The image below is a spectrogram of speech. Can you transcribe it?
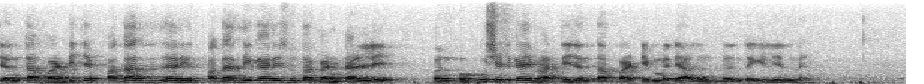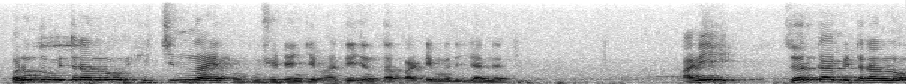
जनता पार्टीचे पदाधिकारी पदाधिकारी सुद्धा कंटाळले पण पप्पूशेट काही भारतीय जनता पार्टीमध्ये अजूनपर्यंत गेलेले नाही. परंतु मित्रांनो ही चिन्ह आहेत पप्पूशेट यांची भारतीय जनता पार्टीमध्ये जाण्याची आणि जर का मित्रांनो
